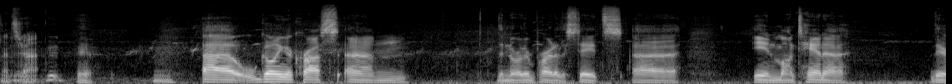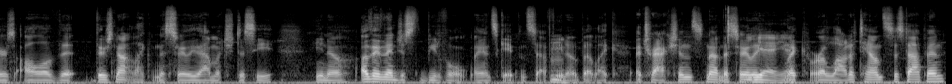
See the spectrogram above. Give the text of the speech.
That's right. Good. uh, going across um, the northern part of the states uh, in Montana, there's all of it. There's not like necessarily that much to see, you know, other than just the beautiful landscape and stuff, you know. But like attractions, not necessarily Hmm. Yeah, yeah. like or a lot of towns to stop in.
